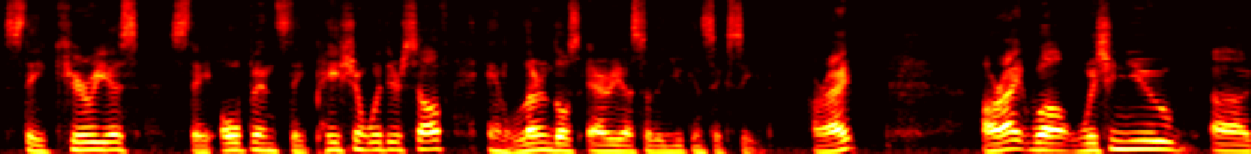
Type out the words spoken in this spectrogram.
Stay curious, stay open, stay patient with yourself and learn those areas so that you can succeed. All right? All right. Well, wishing you uh,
